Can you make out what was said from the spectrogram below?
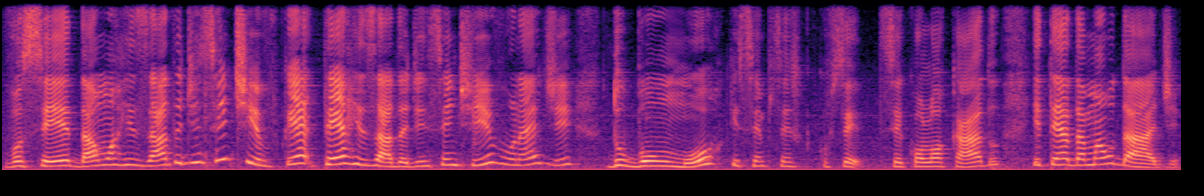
você dá uma risada de incentivo. Porque tem a risada de incentivo, né? De, do bom humor, que sempre tem que ser, ser colocado, e tem a da maldade.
